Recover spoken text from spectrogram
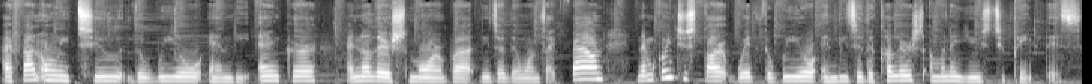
I found only two, the wheel and the anchor. I know there's more, but these are the ones I found. And I'm going to start with the wheel and these are the colors I'm going to use to paint this.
